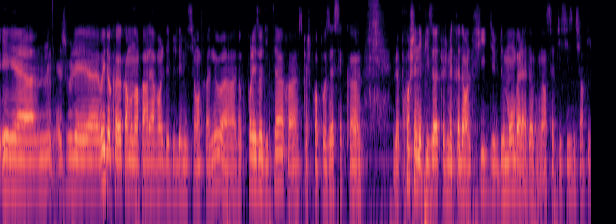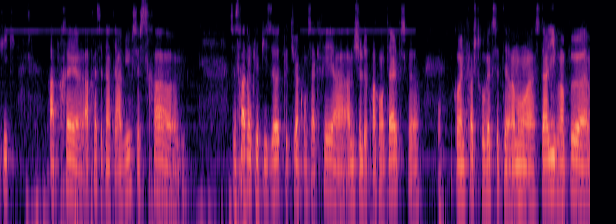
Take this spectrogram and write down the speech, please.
Et euh, je voulais, euh, oui, donc euh, comme on en parlait avant le début de l'émission entre nous, euh, donc pour les auditeurs, ce que je proposais, c'est que le prochain épisode que je mettrai dans le feed de, mon balado, dans Scepticisme scientifique, après après cette interview, ce sera ce sera donc l'épisode que tu as consacré à, à Michel de Pracantel, puisque encore une fois, je trouvais que c'était vraiment, euh, c'était un livre un peu, euh,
